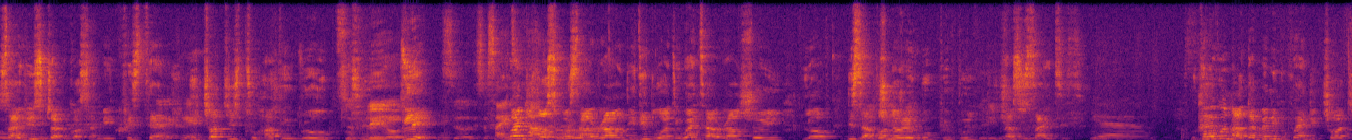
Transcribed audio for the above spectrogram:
So I use church because I'm a Christian. Okay. The churches to have a role To to play also. play. So the society When Jesus was role. around, he did what? He went around showing love. These are the vulnerable people the in our societies. Yeah. We can even adopt many people in the church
